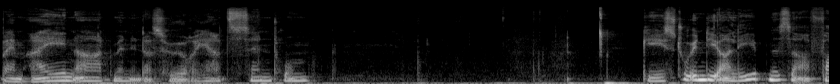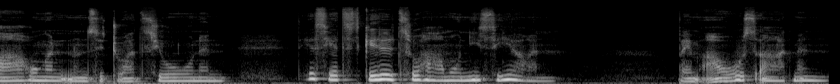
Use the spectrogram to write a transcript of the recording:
Beim Einatmen in das höhere Herzzentrum gehst du in die Erlebnisse, Erfahrungen und Situationen, die es jetzt gilt zu harmonisieren. Beim Ausatmen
